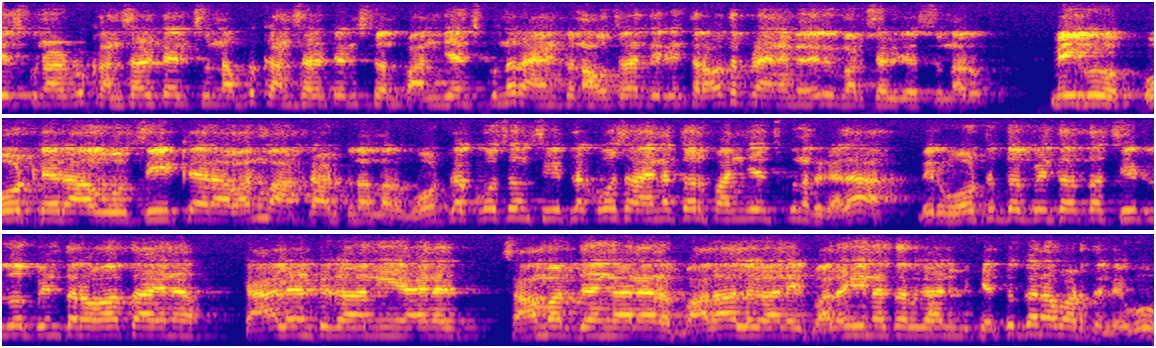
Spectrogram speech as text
తీసుకున్నప్పుడు కన్సల్టెంట్స్ ఉన్నప్పుడు కన్సల్టెన్స్తో పని చేయించుకున్నారు ఆయనతో అవసరం తిరిగిన తర్వాత ఇప్పుడు ఆయన మీద విమర్శలు చేస్తున్నారు. మీకు ఓట్లే రావు సీట్లే రావు అని మాట్లాడుతున్నారు. మరి ఓట్ల కోసం సీట్ల కోసం ఆయనతో పని చేయించుకున్నారు కదా. మీరు ఓట్లు దొబ్బిన తర్వాత సీట్లు దొబ్బిన తర్వాత ఆయన టాలెంట్ గానీ ఆయన సామర్థ్యం గానీ ఆయన బలాలు గానీ బలహీనతలు గానీ మీకు ఎందుకు కనబడతలేవు?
